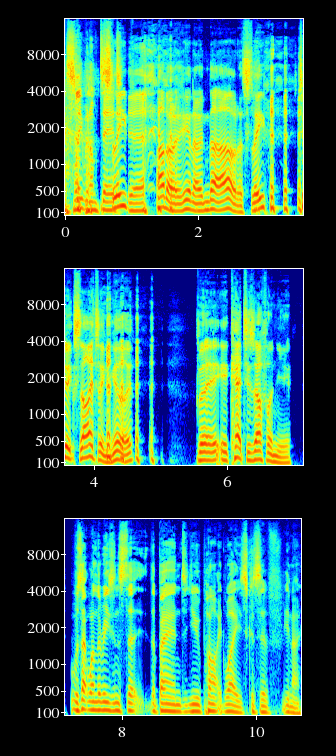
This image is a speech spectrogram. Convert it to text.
Sleep when I'm dead. sleep. Yeah. I don't, you know, no, I don't want to sleep. It's too exciting, you know. But it, it catches up on you. Was that one of the reasons that the band and you parted ways because of you know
